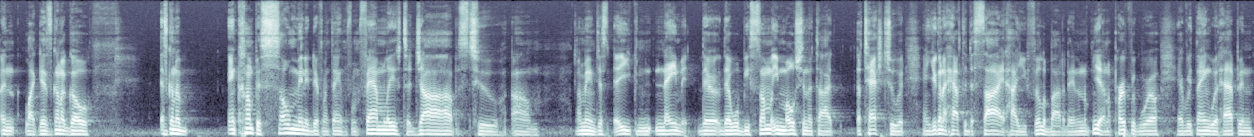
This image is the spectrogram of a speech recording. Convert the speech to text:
And like it's gonna go, it's gonna encompass so many different things from families to jobs to, um, I mean, just you can name it. There, there will be some emotion attached attached to it, and you're gonna have to decide how you feel about it. And yeah, in a perfect world, everything would happen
